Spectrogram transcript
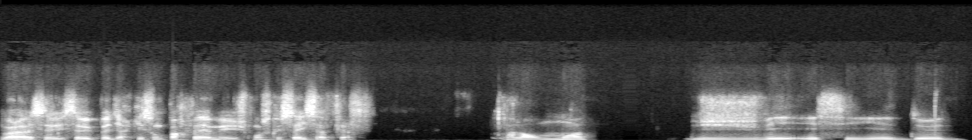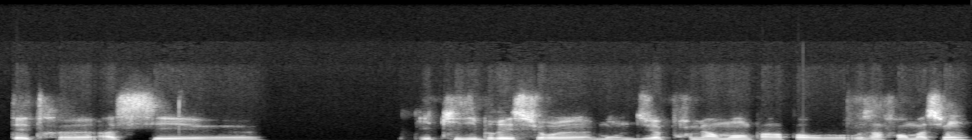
Voilà, ça ne veut pas dire qu'ils sont parfaits, mais je pense que ça, ils savent faire. Alors moi, je vais essayer d'être euh, assez équilibré sur, bon, déjà premièrement par rapport aux, informations,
